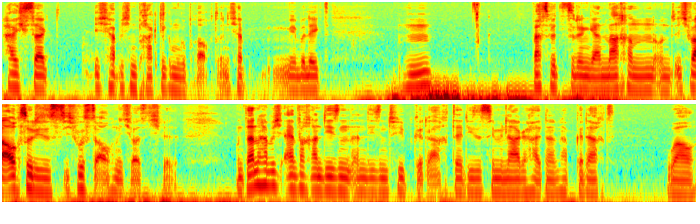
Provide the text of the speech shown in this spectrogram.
habe ich gesagt, ich habe ich ein Praktikum gebraucht und ich habe mir überlegt, hm, was willst du denn gern machen? Und ich war auch so dieses, ich wusste auch nicht, was ich will. Und dann habe ich einfach an diesen, an diesen Typ gedacht, der dieses Seminar gehalten hat und habe gedacht, wow,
